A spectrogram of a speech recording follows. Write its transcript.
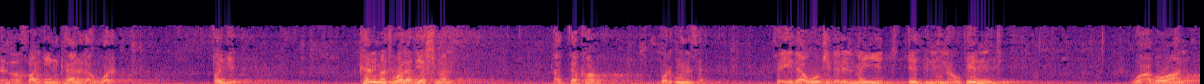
لأنه قال إن كان له ولد. طيب. كلمة ولد يشمل الذكر والأنثى. فإذا وجد للميت ابن أو بنت وأبوان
